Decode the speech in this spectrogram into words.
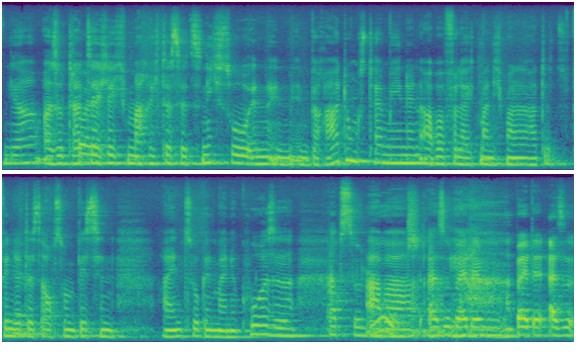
Ja, also Toll. tatsächlich mache ich das jetzt nicht so in, in, in Beratungsterminen, aber vielleicht manchmal hat, findet ja. das auch so ein bisschen Einzug in meine Kurse. Absolut. Aber, also bei ja. dem, bei der, also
